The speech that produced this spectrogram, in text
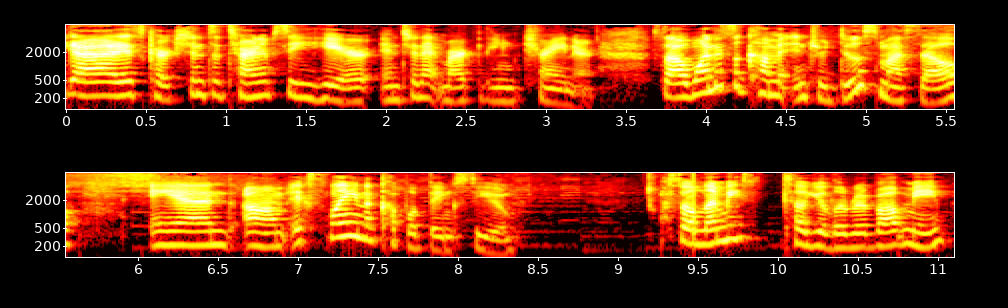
guys, Kirkshinta Turnipseed here, Internet Marketing Trainer. So I wanted to come and introduce myself and um, explain a couple things to you. So let me tell you a little bit about me.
